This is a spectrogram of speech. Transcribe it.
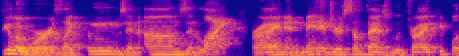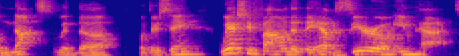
filler words like ums and ums and like, right? And managers sometimes would drive people nuts with uh, what they're saying. We actually found that they have zero impact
